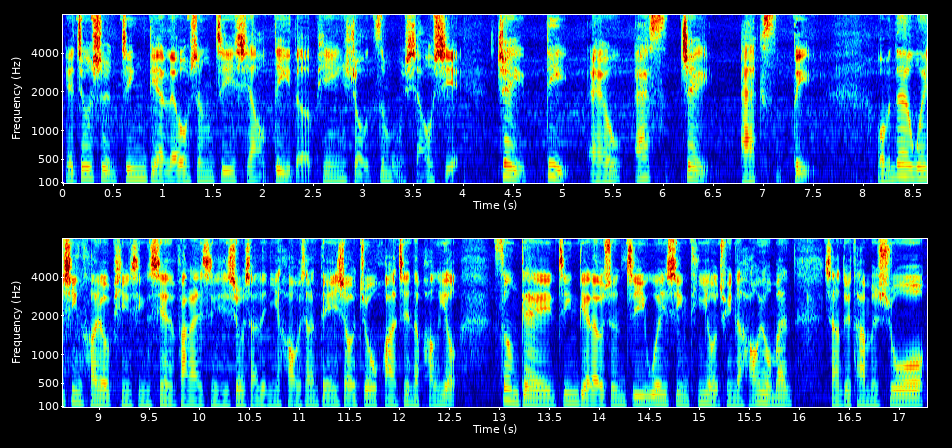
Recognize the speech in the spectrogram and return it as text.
也就是经典留声机小弟的拼音首字母小写 JDLSJXD。我们的微信好友平行线发来信息说：“小弟你好，我想点一首周华健的朋友，送给经典留声机微信听友群的好友们，想对他们说：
